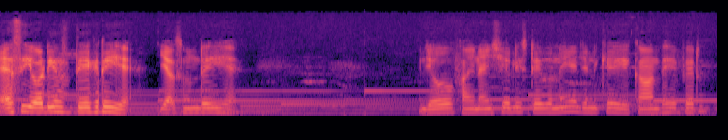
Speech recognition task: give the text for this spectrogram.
ऐसी ऑडियंस देख रही है या सुन रही है जो फाइनेंशियली स्टेबल नहीं है, जिनके कांधे पर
